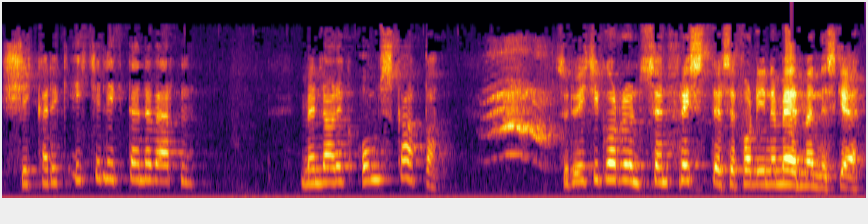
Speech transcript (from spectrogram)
Skikka deg ikke lik denne verden, men la deg omskape, så du ikke går rundt som en fristelse for dine medmennesker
